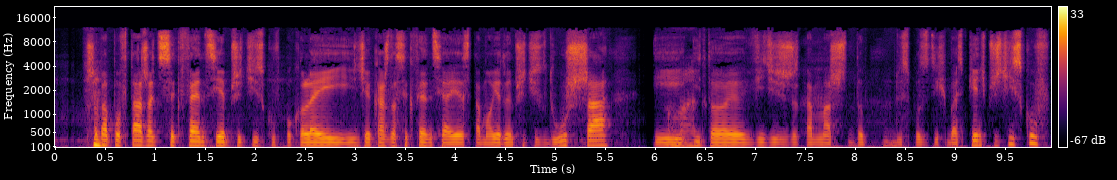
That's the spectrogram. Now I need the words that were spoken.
Trzeba hmm. powtarzać sekwencje przycisków po kolei, gdzie każda sekwencja jest tam o jeden przycisk dłuższa i, i to widzisz, że tam masz do dyspozycji chyba jest pięć przycisków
